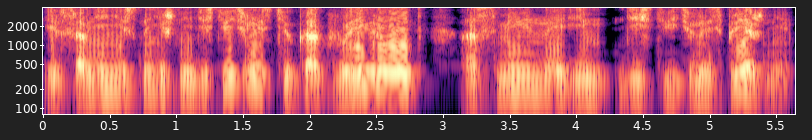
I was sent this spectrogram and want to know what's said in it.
и в сравнении с нынешней действительностью, как выигрывает осмеянная им действительность прежняя.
